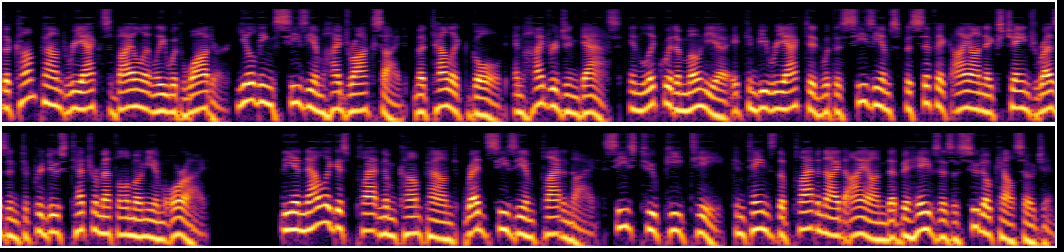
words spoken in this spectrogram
The compound reacts violently with water, yielding cesium hydroxide, metallic gold, and hydrogen gas. In liquid ammonia, it can be reacted with a cesium specific ion exchange resin to produce tetramethylammonium auride. The analogous platinum compound, red cesium platinide Cs2PT, contains the platinide ion that behaves as a pseudochalcogen.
